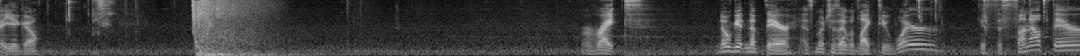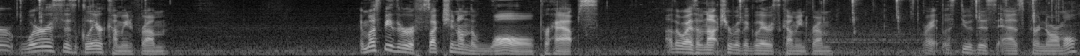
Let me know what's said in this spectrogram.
There you go. Right. No getting up there, as much as I would like to. Where... is the sun out there? Where is this glare coming from? It must be the reflection on the wall, perhaps. Otherwise I'm not sure where the glare is coming from. Right, let's do this as per normal.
